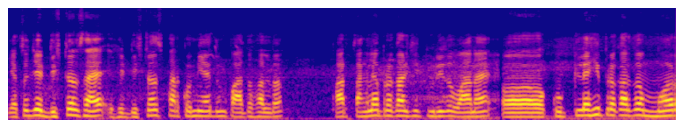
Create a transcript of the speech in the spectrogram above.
याचं जे डिस्टन्स आहे हे डिस्टन्स फार कमी आहे तुम्ही पाहत असाल तर. फार चांगल्या प्रकारची तुरीचं वाण आहे. कुठल्याही प्रकारचं मर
